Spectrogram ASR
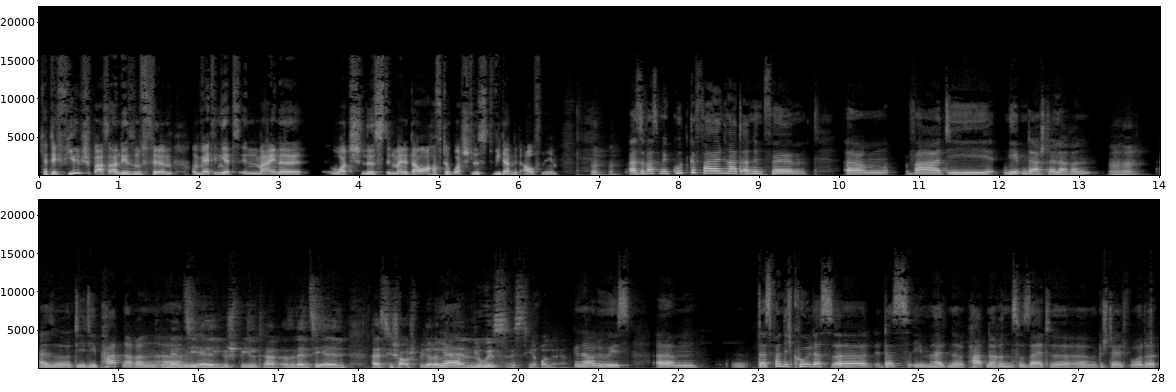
Ich hatte viel Spaß an diesem Film und werde ihn jetzt in meine Watchlist, in meine dauerhafte Watchlist wieder mit aufnehmen. Also was mir gut gefallen hat an dem Film, ähm, war die Nebendarstellerin. Mhm. Also die die Partnerin. Die Nancy ähm, Ellen gespielt hat. Also Nancy Ellen heißt die Schauspielerin, ja. Anne Lewis ist die Rolle. Ja. Genau, Lewis. Ähm, das fand ich cool, dass, äh, dass ihm halt eine Partnerin zur Seite äh, gestellt wurde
